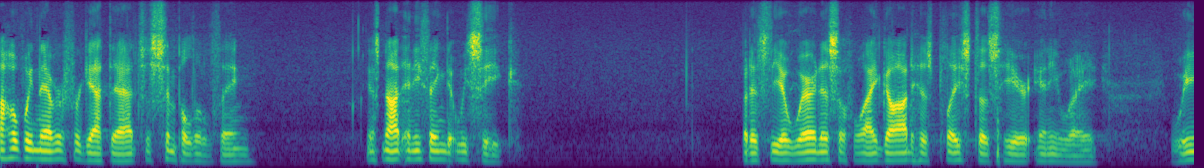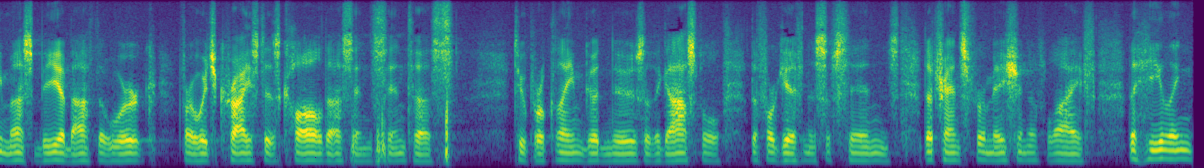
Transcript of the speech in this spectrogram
I hope we never forget that. It's a simple little thing. It's not anything that we seek. but it's the awareness of why God has placed us here anyway. We must be about the work for which Christ has called us and sent us to proclaim good news of the gospel, the forgiveness of sins, the transformation of life, the healing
